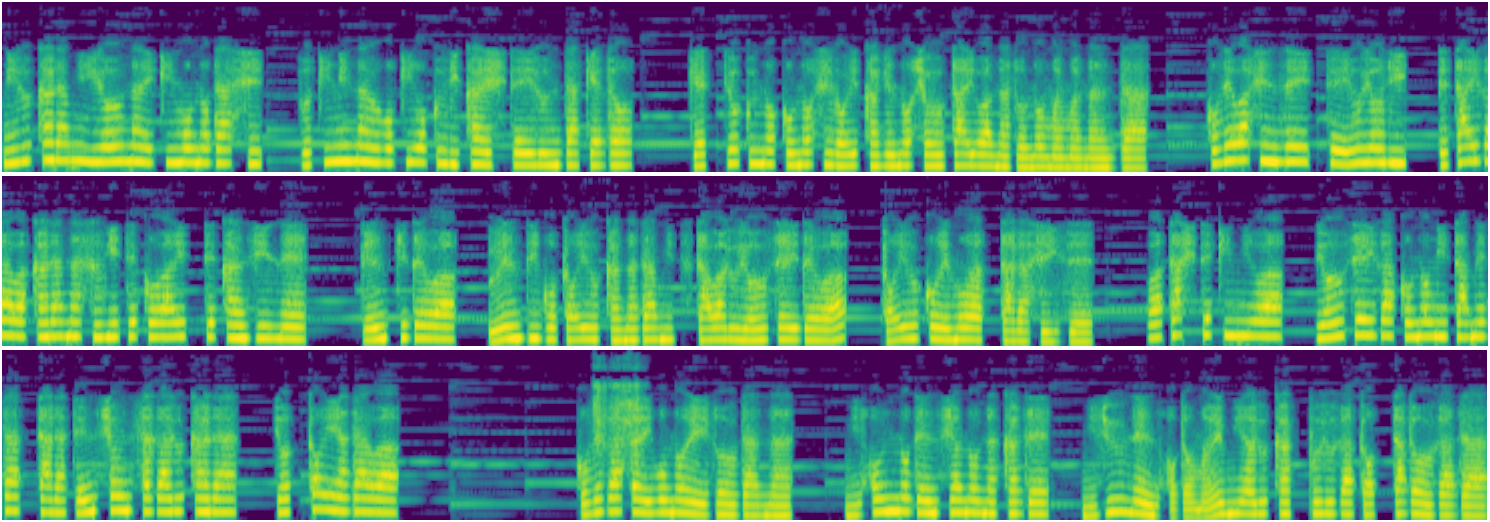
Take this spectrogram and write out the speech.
見るからに異様な生き物だし、不気味な動きを繰り返しているんだけど、結局のこの白い影の正体は謎のままなんだ。これは心霊っていうより、得体がわからなすぎて怖いって感じね。現地では、ウエンディゴというカナダに伝わる妖精では、という声もあったらしいぜ。私的には、妖精がこの見た目だったらテンション下がるから、ちょっと嫌だわ。これが最後の映像だな。日本の電車の中で、20年ほど前にあるカップルが撮った動画だ。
